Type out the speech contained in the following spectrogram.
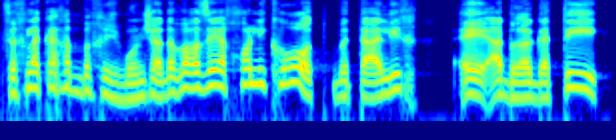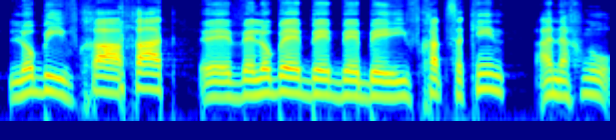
צריך לקחת בחשבון שהדבר הזה יכול לקרות בתהליך אה, הדרגתי, לא באבחה אחת אה, ולא באבחת סכין. אנחנו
